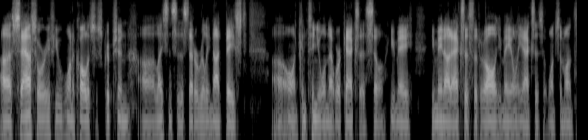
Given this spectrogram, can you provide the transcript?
uh, SaaS, or if you want to call it subscription uh, licenses that are really not based uh, on continual network access. So you may you may not access it at all. You may only access it once a month.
